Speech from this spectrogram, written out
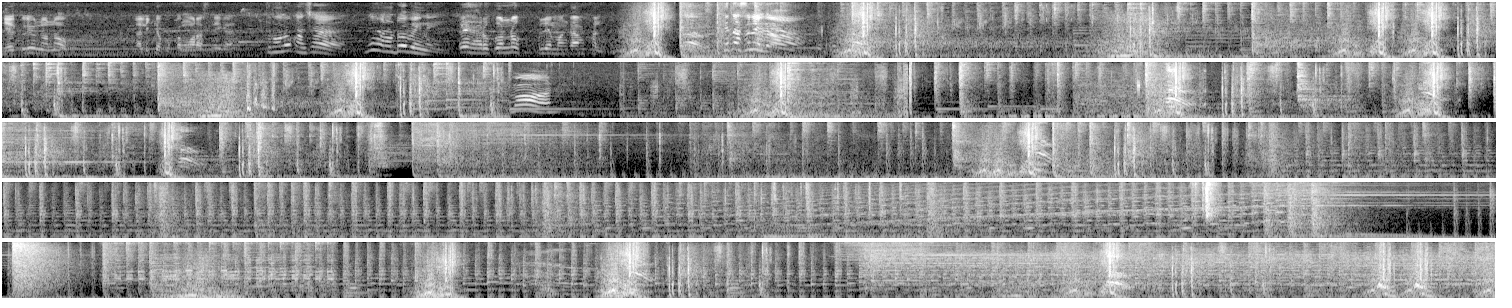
dia keliru nonok. Lali ke buka moras nih kan. Tu kan saya ini eh, harus dobeng nih eh haru konok beli mangkam kali kita sini kan Come.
